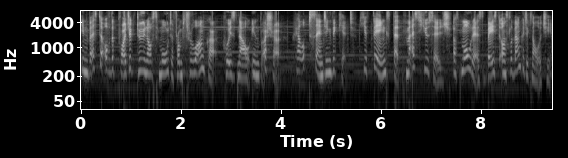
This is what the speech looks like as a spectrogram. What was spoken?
Investor of the project Duyunov's motor from Sri Lanka, who is now in Russia, helped sending the kit. He thinks that mass usage of motors based on Slavyanka technology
